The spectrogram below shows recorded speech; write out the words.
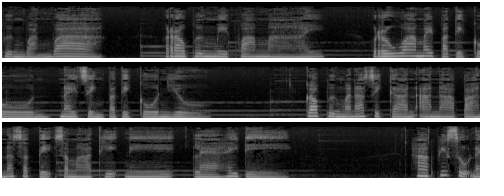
พึงหวังว่า เราพึงมีความหมาย รู้ว่าไม่ปฏิกูลในสิ่งปฏิกูลอยู่ ก็พึงมนสิการอาณาปานสติสมาธินี้ แลให้ดี หากภิกษุใน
